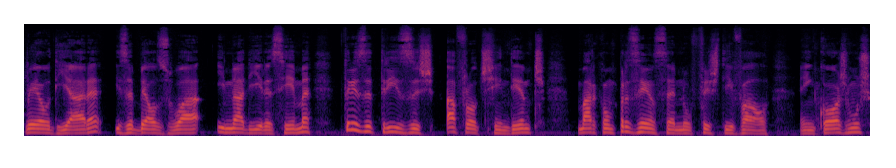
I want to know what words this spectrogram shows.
Cleo Diara, Isabel Zoá e Nadia Iracema, três atrizes afrodescendentes, marcam presença no festival. Em Cosmos,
